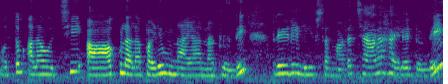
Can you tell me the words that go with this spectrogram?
మొత్తం అలా వచ్చి ఆ ఆకులు అలా పడి ఉన్నాయా అన్నట్లుంది. త్రీ లీవ్స్ అన్నమాట. చాలా హైలైట్ ఉంది.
